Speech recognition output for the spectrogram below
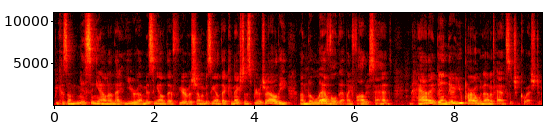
because I'm missing out on that year. I'm missing out that fear of Hashem. I'm missing out that connection, spirituality on the level that my fathers had. And had I been there, you, Paro, would not have had such a question.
